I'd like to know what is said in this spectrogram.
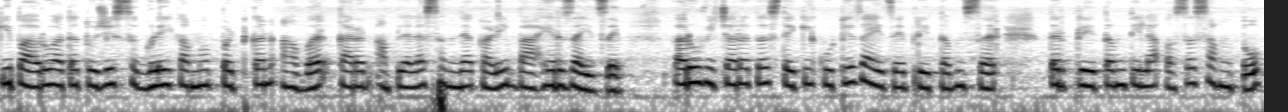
की पारू आता तुझी सगळी कामं पटकन आवर कारण आपल्याला संध्याकाळी बाहेर जायचं आहे पारू विचारत असते की कुठे जायचं आहे प्रीतम सर? तर प्रीतम तिला असं सांगतो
